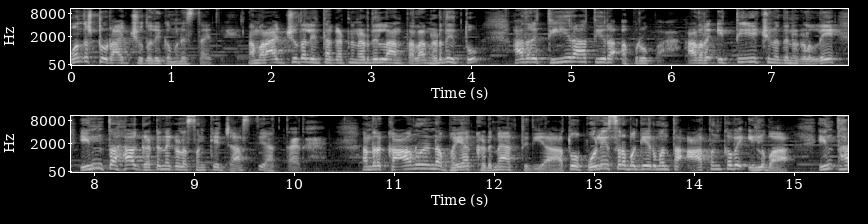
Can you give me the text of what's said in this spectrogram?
ಒಂದಷ್ಟು ರಾಜ್ಯದಲ್ಲಿ ಗಮನಿಸ್ತಾ ಇದ್ವಿ. ನಮ್ಮ ರಾಜ್ಯದಲ್ಲಿ ಇಂಥ ಘಟನೆ ನಡೆದಿಲ್ಲ ಅಂತಲ್ಲ, ನಡೆದಿತ್ತು. ಆದರೆ ತೀರಾ ತೀರಾ ಅಪರೂಪ. ಆದರೆ ಇತ್ತೀಚಿನ ದಿನಗಳಲ್ಲಿ ಇಂತಹ ಘಟನೆಗಳ ಸಂಖ್ಯೆ ಜಾಸ್ತಿ ಆಗ್ತಾ ಇದೆ. ಅಂದ್ರೆ ಕಾನೂನಿನ ಭಯ ಕಡಿಮೆ ಆಗ್ತಿದೆಯಾ ಅಥವಾ ಪೊಲೀಸರ ಬಗ್ಗೆ ಇರುವಂಥ ಆತಂಕವೇ ಇಲ್ವಾ? ಇಂತಹ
